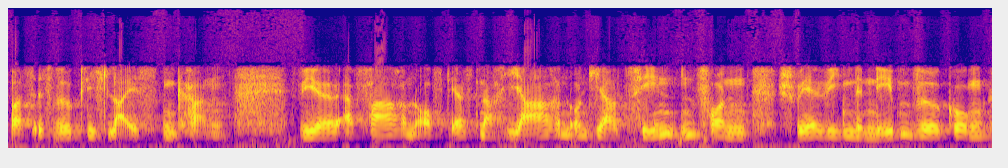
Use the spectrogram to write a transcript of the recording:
was es wirklich leisten kann. Wir erfahren oft erst nach Jahren und Jahrzehnten von schwerwiegenden Nebenwirkungen.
